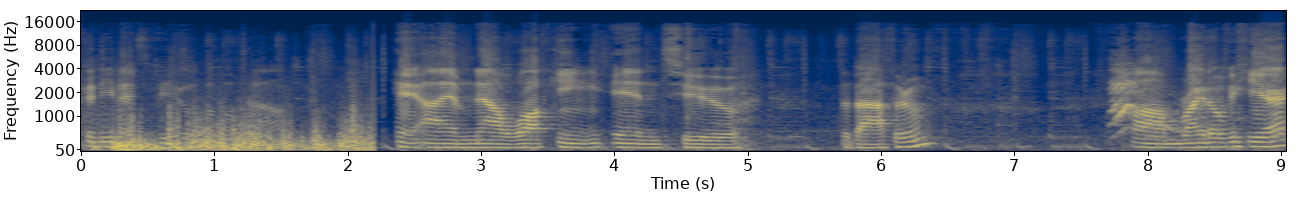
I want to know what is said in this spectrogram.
Pretty nice view of the hotel. Okay, I am now walking into the bathroom. Um, right over here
